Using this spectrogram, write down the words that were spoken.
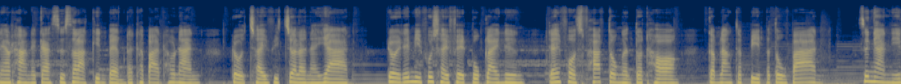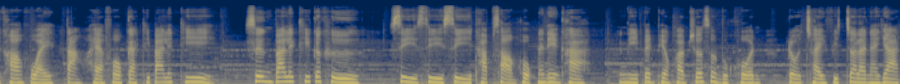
แนวทางในการซื้อสลากกินแบ่งรัฐบาลเท่านั้น โปรดใช้วิจารณญาณ โดยได้มีผู้ใช้เฟซบุ๊กรายหนึ่ง ได้โพสต์ภาพตัวเงินตัวทองกำลังจะปีนประตูบ้าน ซึ่งงานนี้คอหวยต่างแห่โฟกัสที่บ้านเลขที่ ซึ่งบ้านเลขที่ก็คือ 444ทับ26 นั่นเองค่ะ ทั้งนี้เป็นเพียงความเชื่อส่วนบุคคล โปรดใช้วิจารณญาณ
